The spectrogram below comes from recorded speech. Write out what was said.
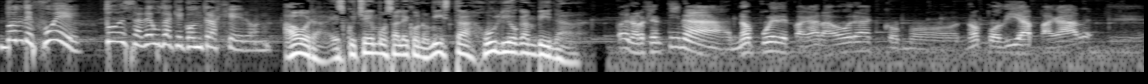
¿dónde fue toda esa deuda que contrajeron. Ahora escuchemos al economista Julio Gambina. Bueno, Argentina no puede pagar ahora como no podía pagar eh,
